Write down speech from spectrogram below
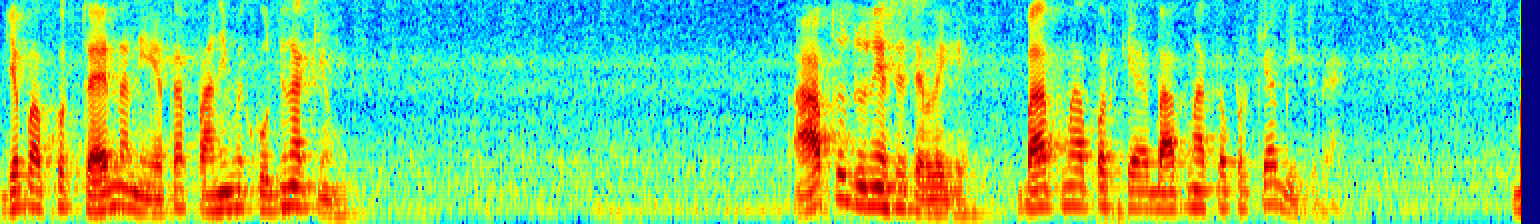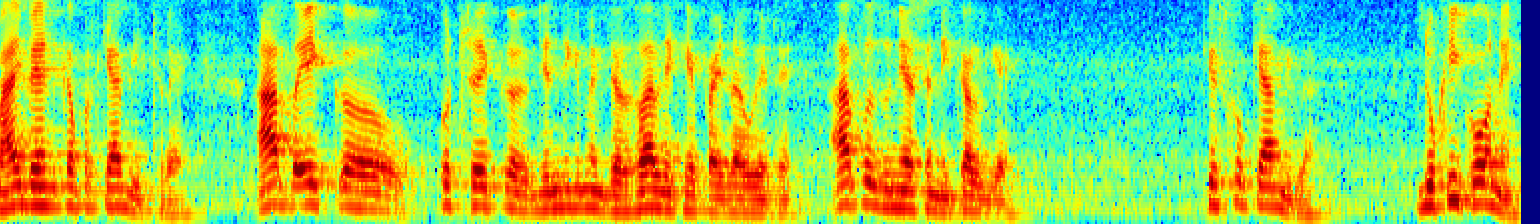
जब आपको तैरना नहीं आता, पानी में कूदना क्यों? आप तो दुनिया से चले गए। बाप माँ पर क्या, बाप माँ का पर क्या बीत रहा है? भाई बहन का पर क्या बीत रहा है? आप एक, कुछ एक ज़िंदगी में जज्बा लेके पैदा हुए थे। आप तो दुनिया से निकल गए। किसको क्या मिला? दुखी कौन है?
